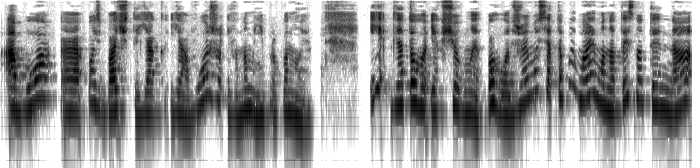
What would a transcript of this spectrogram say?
Або е, ось бачите, як я ввожу, і воно мені пропонує. І для того, якщо ми погоджуємося, то ми маємо натиснути на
